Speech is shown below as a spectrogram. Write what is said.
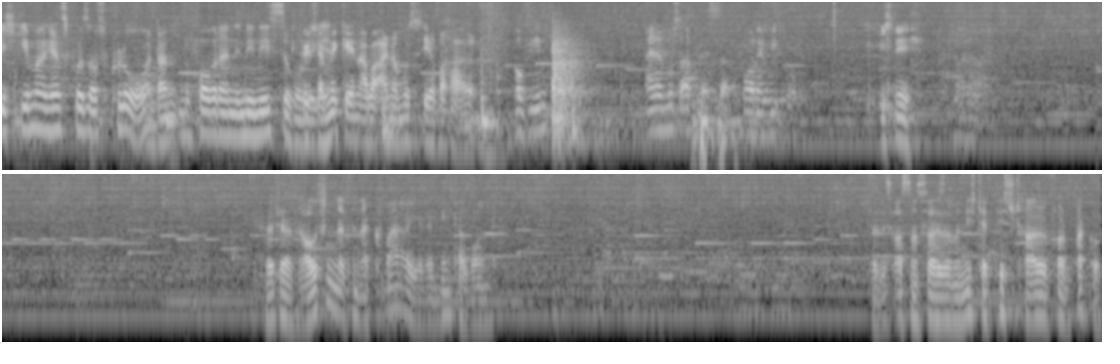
Ich gehe mal ganz kurz aufs Klo, Und dann- bevor wir dann in die nächste Ich Runde will ja gehen. mitgehen, aber einer muss hier behalten. Auf jeden Fall. Einer muss ablästern vor dem Mikro. Ich nicht. Hört ihr das Rauschen? Das sind Aquarien im Hintergrund. Das ist ausnahmsweise aber nicht der Pissstrahl von Paco.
